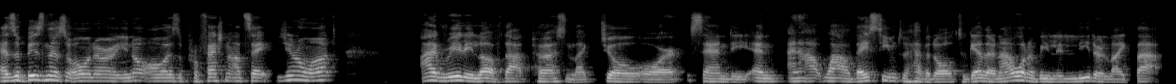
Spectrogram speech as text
As a business owner, you know, or as a professional, I'd say, you know what? I really love that person like Joe or Sandy, and and I, wow, they seem to have it all together, and I want to be a leader like that.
